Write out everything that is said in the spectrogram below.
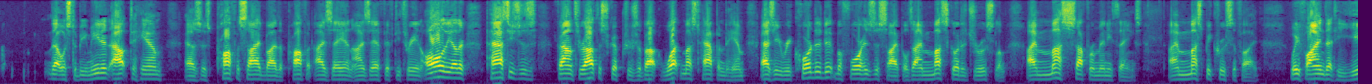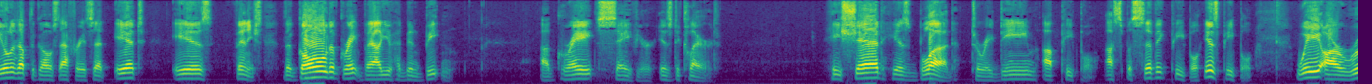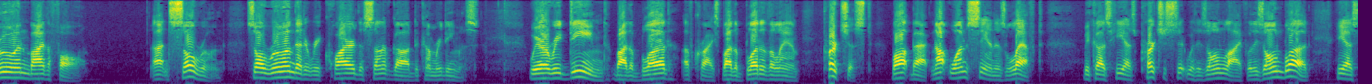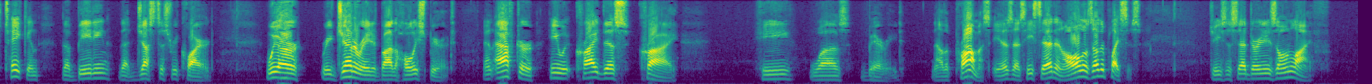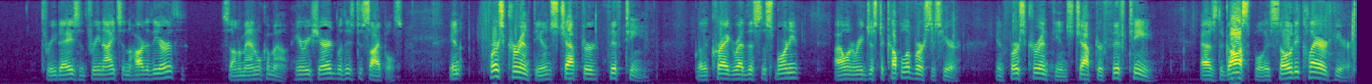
that was to be meted out to him, as is prophesied by the prophet Isaiah in Isaiah 53, and all the other passages found throughout the scriptures about what must happen to him as he recorded it before his disciples. I must go to Jerusalem. I must suffer many things. I must be crucified. We find that he yielded up the ghost after he had said, It is finished. The gold of great value had been beaten. A great Savior is declared. He shed his blood to redeem a people, a specific people, his people. We are ruined by the fall. Uh, and so ruined. So ruined that it required the Son of God to come redeem us. We are redeemed by the blood of Christ, by the blood of the Lamb, purchased, bought back. Not one sin is left because he has purchased it with his own life, with his own blood. He has taken the beating that justice required. We are regenerated by the Holy Spirit. And after he cried this cry, he was buried. Now, the promise is, as he said in all those other places, Jesus said during his own life, three days and three nights in the heart of the earth, the Son of Man will come out. Here he shared with his disciples. In 1 Corinthians chapter 15, Brother Craig read this this morning. I want to read just a couple of verses here in 1 Corinthians chapter 15. As the gospel is so declared here,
